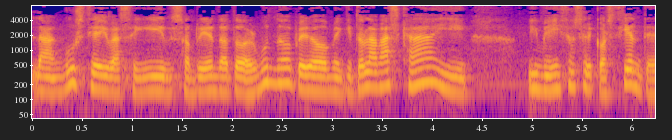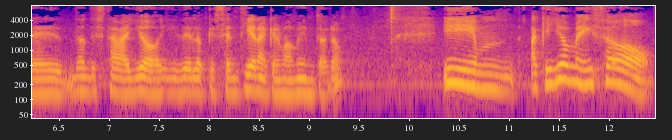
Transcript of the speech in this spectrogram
la angustia, iba a seguir sonriendo a todo el mundo, pero me quitó la máscara y, y me hizo ser consciente de dónde estaba yo y de lo que sentía en aquel momento, ¿no? Y mm, aquello me hizo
